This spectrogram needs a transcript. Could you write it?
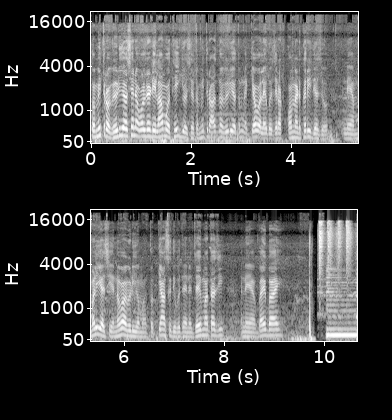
તો મિત્રો, વીડિયો છે ને ઓલરેડી લાંબો થઈ ગયો છે. તો મિત્રો, આજનો વીડિયો તમને કેવો લાગ્યો, જરાક કોમેન્ટ કરી દેજો. અને મળીએ છીએ નવા વિડીયોમાં. તો ત્યાં સુધી બધાને જય માતાજી અને બાય બાય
